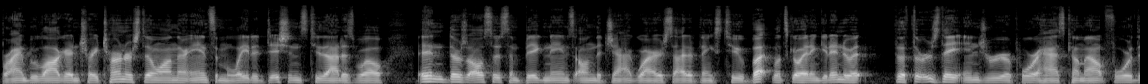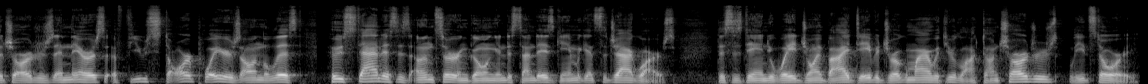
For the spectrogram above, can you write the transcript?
Brian Bulaga, and Trai Turner still on there, and some late additions to that as well. And there's also some big names on the Jaguars side of things too. But let's go ahead and get into it. The Thursday injury report has come out for the Chargers, and there's a few star players on the list whose status is uncertain going into Sunday's game against the Jaguars. This is Daniel Wade, joined by David Drogemeyer with your Locked On Chargers lead story.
